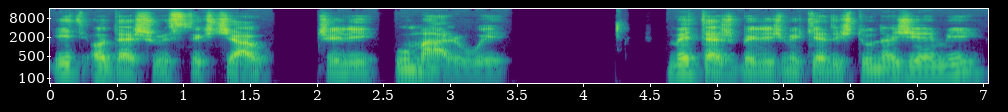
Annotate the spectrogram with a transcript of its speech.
i odeszły z tych ciał, czyli umarły. My też byliśmy kiedyś tu na Ziemi,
